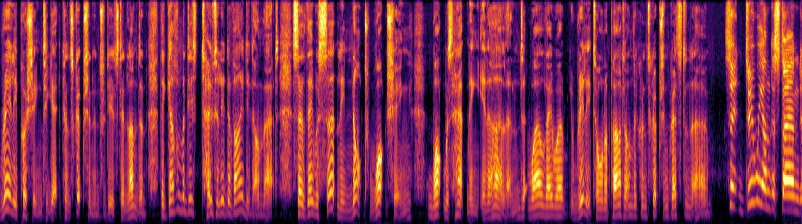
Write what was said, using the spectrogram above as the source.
really pushing to get conscription introduced in London. The government is totally divided on that, so they were certainly not watching what was happening in Ireland while they were really torn apart on the conscription question at home. So, do we understand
